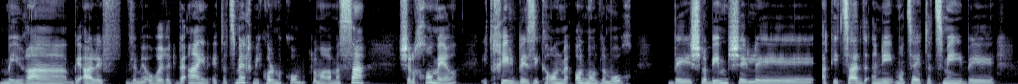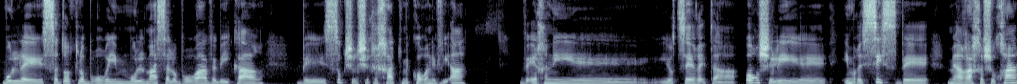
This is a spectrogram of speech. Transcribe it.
מאירה באלף ומעוררת בעין את עצמך מכל מקום. כלומר, המסע של החומר התחיל בזיכרון מאוד מאוד נמוך, בשלבים של אה, הכיצד אני מוצא את עצמי ב- מול אה, שדות לא ברורים, מול מסה לא ברורה, ובעיקר בסוג של שכחת מקור הנביאה, ואיך אני אה, יוצר את האור שלי אה, עם רסיס במערה חשוכה,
